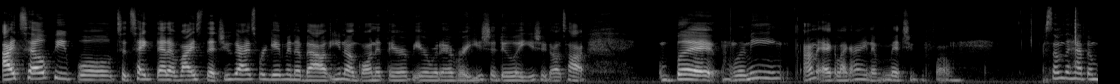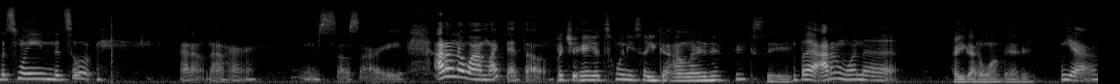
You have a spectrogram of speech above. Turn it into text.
I tell people to take that advice that you guys were giving about, you know, going to therapy or whatever. You should do it. You should go talk. But with me, I'm acting like I ain't never met you before. Something happened between the two. I don't know her. I'm so sorry. I don't know why I'm like that though. But you're in your 20s, so you can unlearn it and fix it. But I don't want to. Oh, you gotta want better. Yeah.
